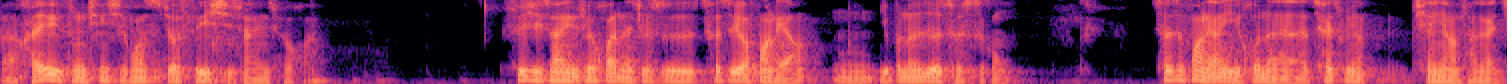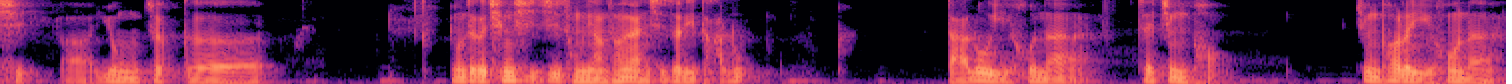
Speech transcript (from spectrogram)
啊，还有一种清洗方式叫水洗三元催化。水洗三元催化呢，就是车子要放凉，嗯，你不能热车施工。车子放凉以后呢，拆除氧前氧传感器啊，用这个用这个清洗剂从氧传感器这里打入，打入以后呢，再浸泡，浸泡了以后呢，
